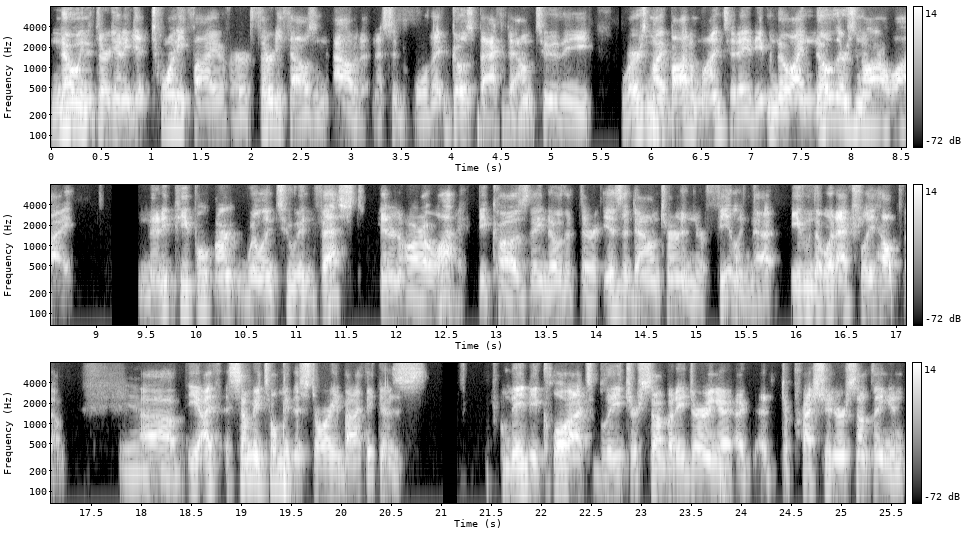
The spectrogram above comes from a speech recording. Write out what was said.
knowing that they're going to get twenty five or thirty thousand out of it. And I said, well, that goes back down to the where's my bottom line today. And even though I know there's an ROI, many people aren't willing to invest in an ROI because they know that there is a downturn and they're feeling that, even though it would actually help them. Yeah. Uh, yeah. I, somebody told me the story, but I think it was maybe Clorox bleach or somebody during a, a, a depression or something, and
